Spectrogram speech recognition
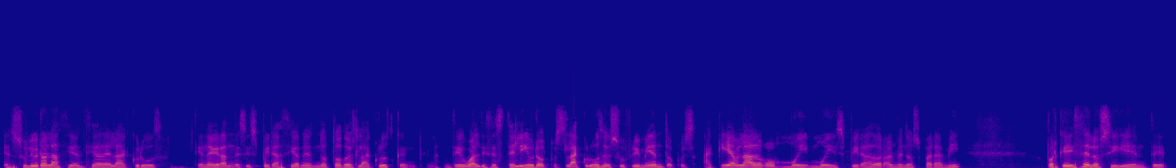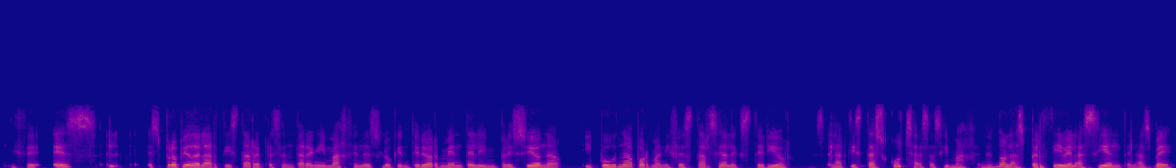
En su libro La ciencia de la cruz tiene grandes inspiraciones, no todo es la cruz, que la gente igual dice este libro, pues la cruz, el sufrimiento, pues aquí habla algo muy, muy inspirador, al menos para mí, porque dice lo siguiente, dice, es, es propio del artista representar en imágenes lo que interiormente le impresiona y pugna por manifestarse al exterior. El artista escucha esas imágenes, ¿no? Las percibe, las siente, las ve.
